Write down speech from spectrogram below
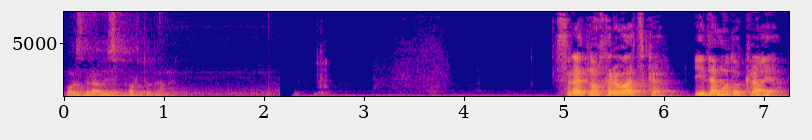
Pozdrav iz Portugala. Sretno Hrvatska, idemo do kraja.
